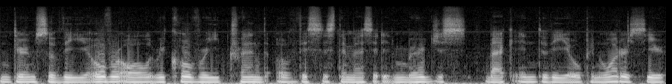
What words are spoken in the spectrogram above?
in terms of the overall recovery trend of this system as it emerges back into the open waters here.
